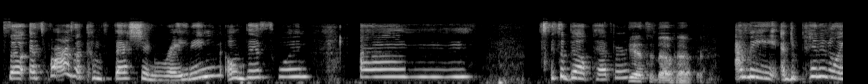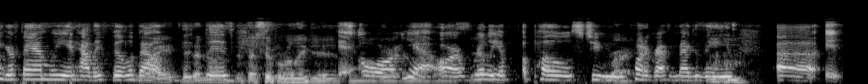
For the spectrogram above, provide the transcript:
So as far as a confession rating on this one, um, it's a bell pepper. Yeah, it's a bell pepper. I mean, depending on your family and how they feel about right. th- this, they're super religious. or yeah, or yeah. really op- opposed to Right. pornographic magazines. Mhm. Uh, it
